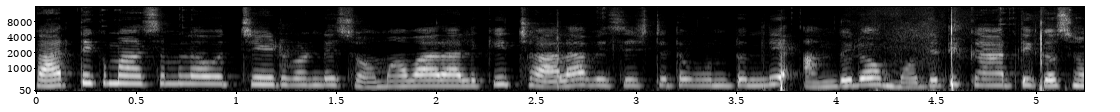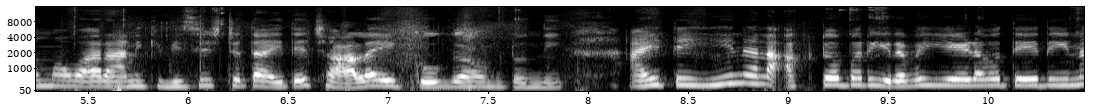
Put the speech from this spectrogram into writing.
కార్తీక మాసంలో వచ్చేటువంటి సోమవారాలకి చాలా విశిష్టత ఉంటుంది. అందులో మొదటి కార్తీక సోమవారానికి విశిష్టత అయితే చాలా ఎక్కువగా ఉంటుంది. అయితే ఈ నెల అక్టోబర్ ఇరవై ఏడవ తేదీన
